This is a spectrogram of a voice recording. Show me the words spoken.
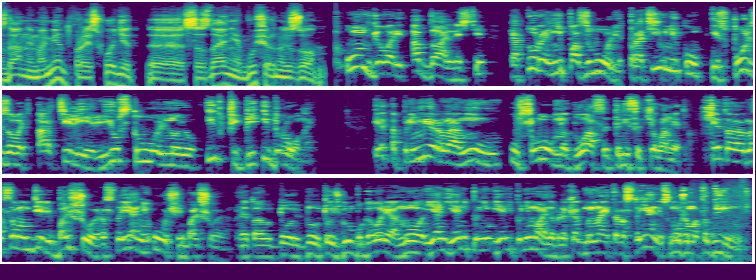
в данный момент происходит э, создание буферных зон. Он говорит о дальности, которая не позволит противнику использовать артиллерию ствольную и, и дроны. Это примерно, ну, условно 20-30 километров. Это на самом деле большое расстояние, очень большое. Это, то- ну, то есть, грубо говоря, но я, я, не, пони- я не понимаю, например, как мы на это расстояние сможем отодвинуть.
